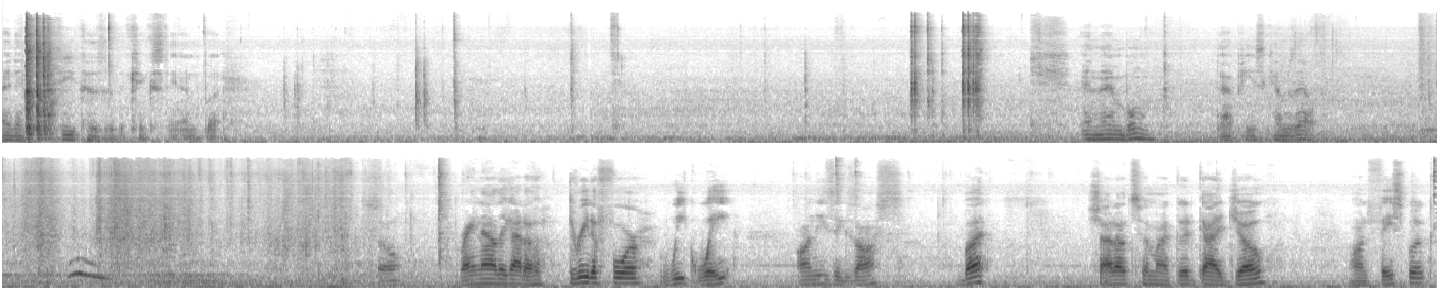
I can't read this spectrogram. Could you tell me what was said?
I didn't see because of the kickstand, but and then boom, that piece comes out. So right now they got a three to four week wait on these exhausts. But shout out to my good guy Joe on Facebook.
